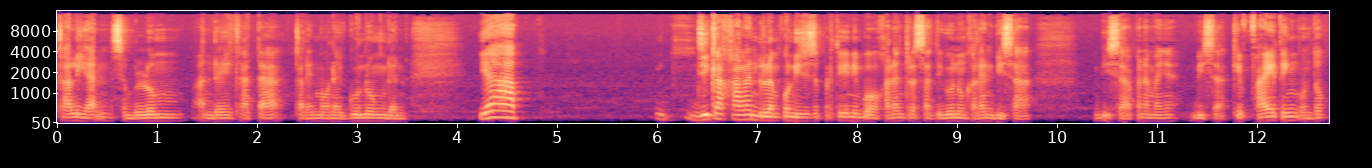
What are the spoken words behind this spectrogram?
kalian sebelum andai kata kalian mau naik gunung dan ya jika kalian dalam kondisi seperti ini bahwa kalian tersesat di gunung kalian bisa bisa apa namanya bisa keep fighting untuk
